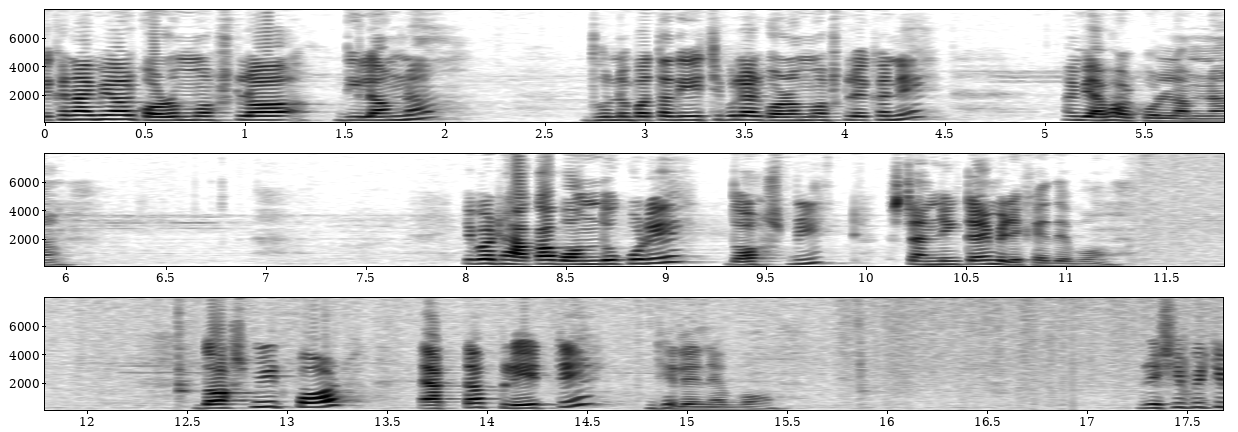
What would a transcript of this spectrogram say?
এখানে আমি আর গরম মশলা দিলাম না। ধনে পাতা দিয়েছি বলে আর গরম মশলা এখানে আমি ব্যবহার করলাম না। এবার ঢাকা বন্ধ করে দশ মিনিট স্ট্যান্ডিং টাইম রেখে দেব। দশ মিনিট পর একটা প্লেটে ঢেলে নেব। রেসিপিটি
